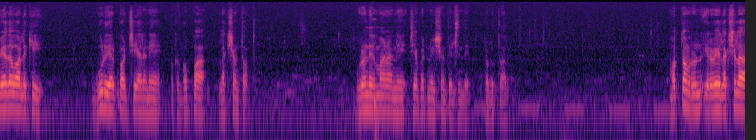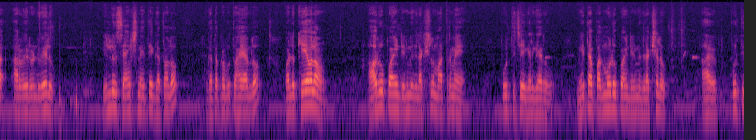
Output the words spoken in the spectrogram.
పేదవాళ్ళకి గూడు ఏర్పాటు చేయాలనే ఒక గొప్ప లక్ష్యంతో గృహ నిర్మాణాన్ని చేపట్టిన విషయం తెలిసిందే ప్రభుత్వాలు. మొత్తం రెండు ఇరవై లక్షల అరవై రెండు వేలు ఇల్లు శాంక్షన్ అయితే గతంలో గత ప్రభుత్వ హయాంలో. వాళ్ళు కేవలం ఆరు పాయింట్ ఎనిమిది లక్షలు మాత్రమే పూర్తి చేయగలిగారు. మిగతా పదమూడు పాయింట్ ఎనిమిది లక్షలు పూర్తి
